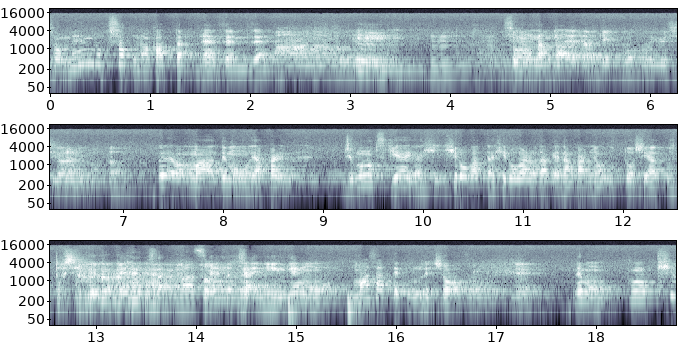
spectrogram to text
その面倒くさくなかったよね全然。ああなるほどね、うん。うん。そのなんか。今やったら結構そういうしがらみもあったんですか？いやまあでもやっぱり自分の付き合いがひ広がったら広がるだけ中には鬱陶しいや鬱陶しいっていうか面倒くさい。面倒くさい人間も混ざってくるでしょそうね。でもこの清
